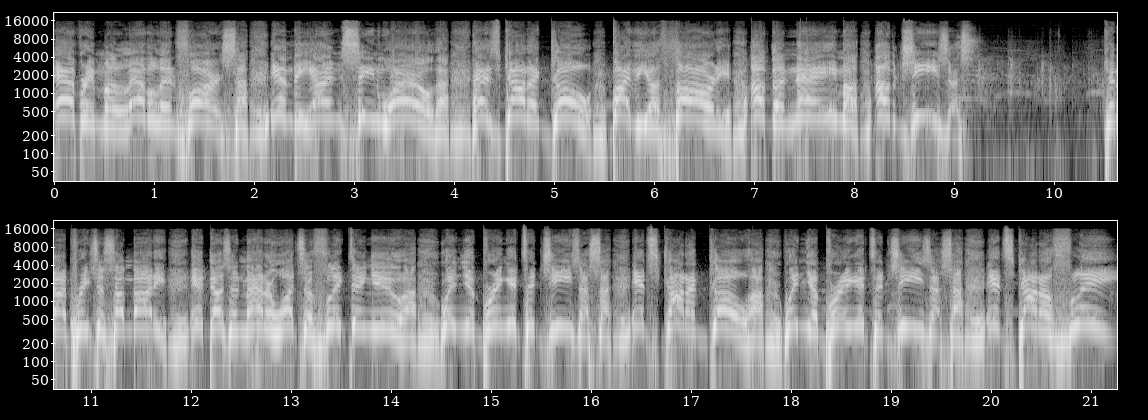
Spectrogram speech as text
every malevolent force in the unseen world has got to go by the authority of the name of Jesus. Can I preach to somebody? It doesn't matter what's afflicting you. Uh, when you bring it to Jesus, uh, it's got to go. Uh, when you bring it to Jesus, it's got to flee.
